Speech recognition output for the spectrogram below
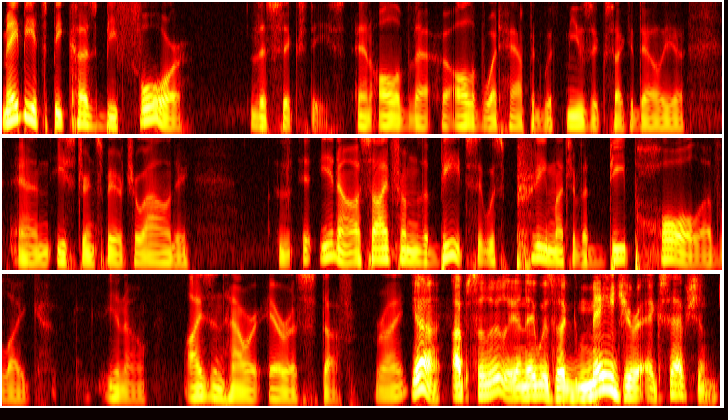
maybe it's because before the '60s and all of that, all of what happened with music, psychedelia, and Eastern spirituality, it, you know, aside from the beats, it was pretty much of a deep hole of like, you know, Eisenhower era stuff, right? Yeah, absolutely. And it was a major exception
